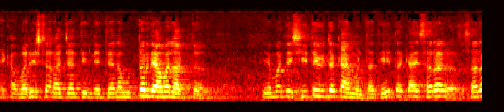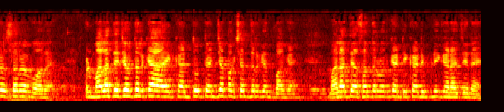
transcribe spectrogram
एका वरिष्ठ राज्यातील नेत्याला उत्तर द्यावं लागतं ते शीतयुद्ध काय म्हणतात? हे तर काय सरळ सरळ सरळ वॉर आहे. पण मला त्याच्याबद्दल काय आहे? कारण तो त्यांच्या पक्षांतर्गत भाग आहे. मला त्या संदर्भात काय टीका टिप्पणी करायची नाही.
